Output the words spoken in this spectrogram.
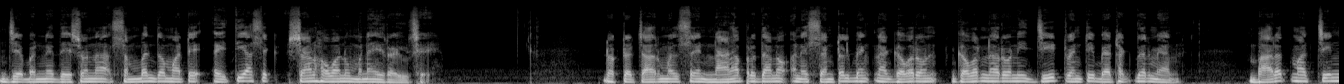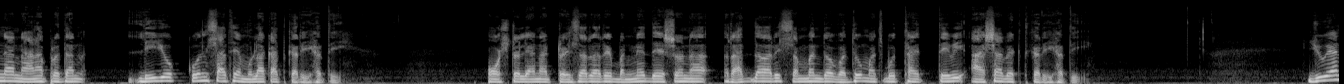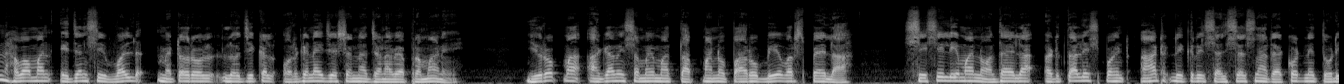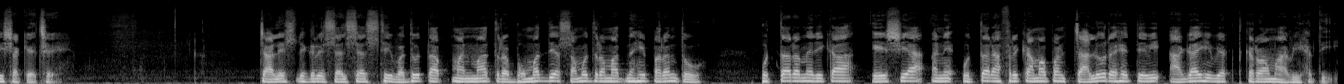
જે બંને દેશોના સંબંધો માટે ઐતિહાસિક ક્ષણ હોવાનું મનાઈ રહ્યું છે. ડોક્ટર ચાર્મલ્સે નાણાપ્રધાનો અને સેન્ટ્રલ બેંકના ગવર્નરોની જી ટ્વેન્ટી બેઠક દરમિયાન ભારતમાં ચીનના નાણાપ્રધાન લીયુ કુન સાથે મુલાકાત કરી હતી? ઓસ્ટ્રેલિયાના ટ્રેઝરરે બંને દેશોના રાજદ્વારી સંબંધો વધુ મજબૂત થાય તેવી આશા વ્યક્ત કરી હતી. યુએન હવામાન એજન્સી વર્લ્ડ મેટોરોલોજીકલ ઓર્ગેનાઇઝેશનના જણાવ્યા પ્રમાણે, યુરોપમાં આગામી સમયમાં તાપમાનનો પારો બે વર્ષ પહેલાં સિસિલીમાં નોંધાયેલા અડતાલીસ પોઈન્ટ આઠ ડિગ્રી સેલ્સિયસના રેકોર્ડને તોડી શકે છે. ચાલીસ ડિગ્રી સેલ્સિયસથી વધુ તાપમાન માત્ર ભૂમધ્ય સમુદ્રમાં જ નહીં પરંતુ ઉત્તર અમેરિકા એશિયા અને ઉત્તર આફ્રિકામાં પણ ચાલુ રહે તેવી આગાહી વ્યક્ત કરવામાં આવી હતી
